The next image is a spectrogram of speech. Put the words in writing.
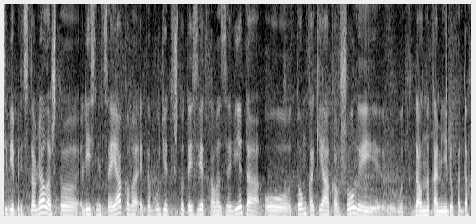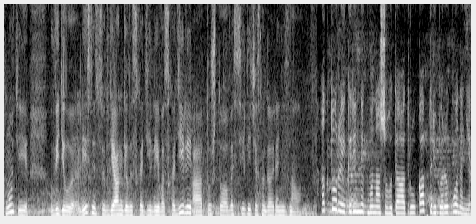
себе представляла, что лестница Якова это будет что-то из Ветхого Завета о том, как Яков шел и вот когда он на камень лег отдохнуть и увидел лестницу, где ангелы сходили и восходили, а то, что о Василии, честно говоря, не знала. Актори і керівник монашого театру у Каптурі переконані,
